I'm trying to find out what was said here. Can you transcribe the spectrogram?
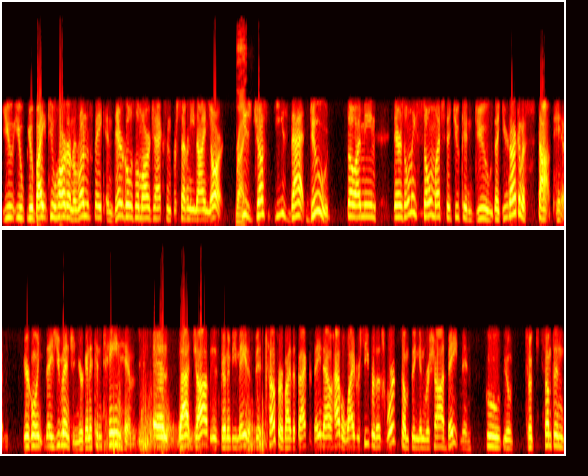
you you you bite too hard on a run fake, and there goes Lamar Jackson for 79 yards. Right. He's just he's that dude. So I mean, there's only so much that you can do. Like you're not going to stop him. You're going, as you mentioned, you're going to contain him, and that job is going to be made a bit tougher by the fact that they now have a wide receiver that's worth something in Rashod Bateman, who you know took something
